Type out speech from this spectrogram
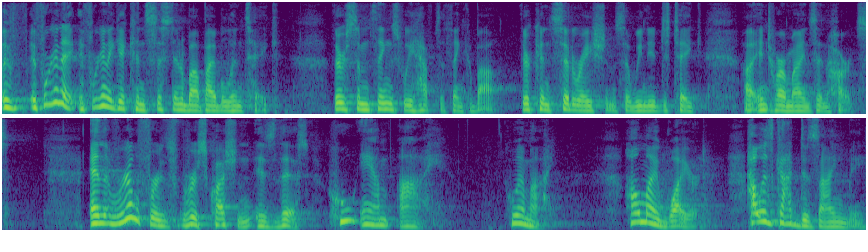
If, if we're going to get consistent about Bible intake, there's some things we have to think about. There are considerations that we need to take uh, into our minds and hearts. And the real first, first question is this Who am I? Who am I? How am I wired? How has God designed me?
